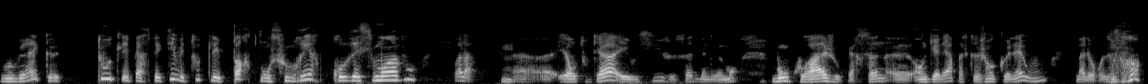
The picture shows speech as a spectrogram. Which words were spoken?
vous verrez que toutes les perspectives et toutes les portes vont s'ouvrir progressivement à vous. Voilà. Hmm. Euh, et en tout cas, et aussi, je souhaite bien évidemment bon courage aux personnes euh, en galère parce que j'en connais où, malheureusement,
